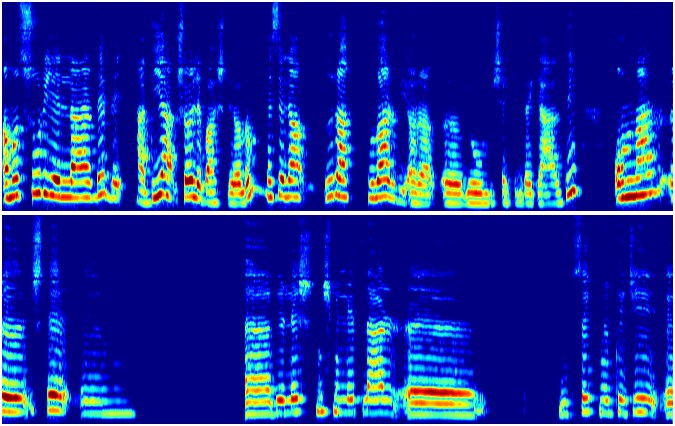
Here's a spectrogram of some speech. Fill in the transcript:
Ama Suriyelilerde de ha diğer şöyle başlayalım. Mesela Iraklılar bir ara e, yoğun bir şekilde geldi. Onlar e, işte e, e, Birleşmiş Milletler e, Yüksek Mülteci e,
